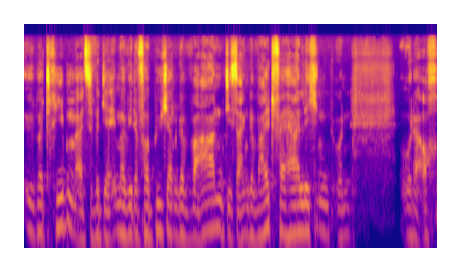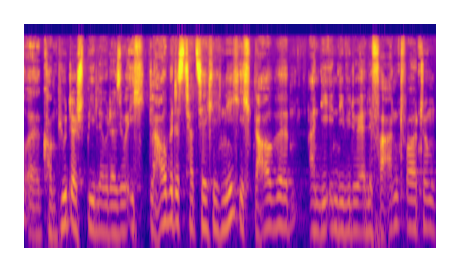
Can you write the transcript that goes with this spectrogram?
übertrieben. Also wird ja immer wieder vor Büchern gewarnt, die seien gewaltverherrlichend und oder auch äh, Computerspiele oder so. Ich glaube das tatsächlich nicht. Ich glaube an die individuelle Verantwortung.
